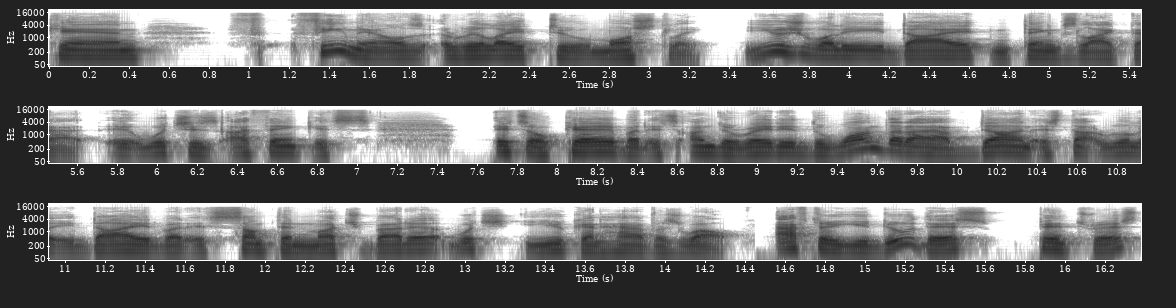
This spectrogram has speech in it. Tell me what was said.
can females relate to mostly usually diet and things like that it, which is i think it's it's okay but it's underrated the one that i have done is not really a diet but it's something much better which you can have as well after you do this pinterest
